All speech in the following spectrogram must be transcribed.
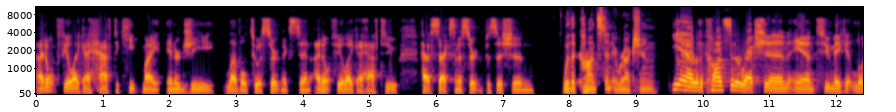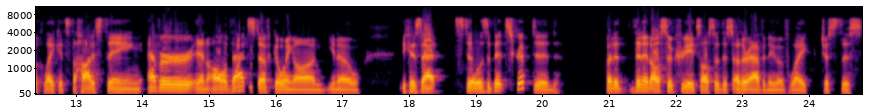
i don't feel like i have to keep my energy level to a certain extent. I don't feel like i have to have sex in a certain position. With a constant erection. Yeah with a constant erection and to make it look like it's the hottest thing ever and all of that stuff going on you know because that still is a bit scripted. But it, then it also creates also this other avenue of like just this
